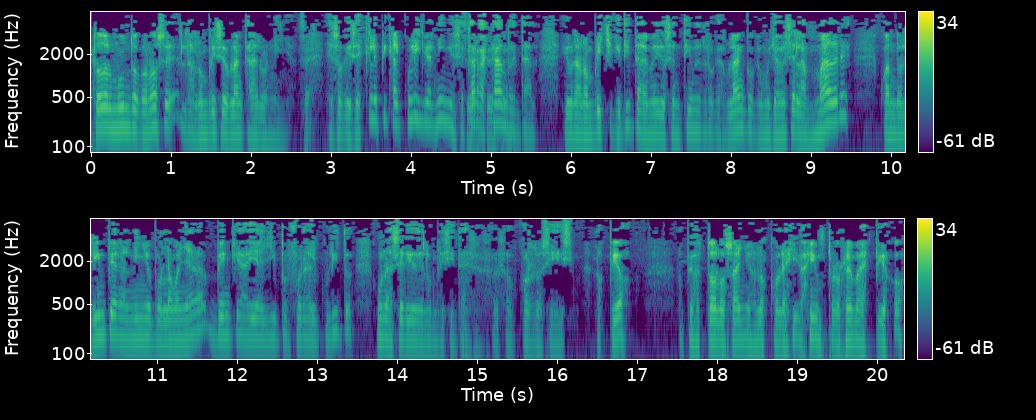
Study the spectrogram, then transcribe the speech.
Todo el mundo conoce las lombrices blancas de los niños. Eso que dice, es que le pica el culillo al niño y se está rascando y tal. Y una lombriz chiquitita de medio centímetro que es blanco, que muchas veces las madres, cuando limpian al niño por la mañana, ven que hay allí por fuera del culito una serie de lombricitas. Eso es Los piojos piojos todos los años en los colegios hay un problema de piojos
